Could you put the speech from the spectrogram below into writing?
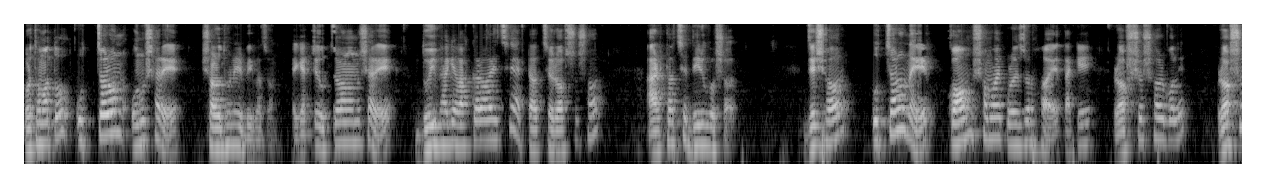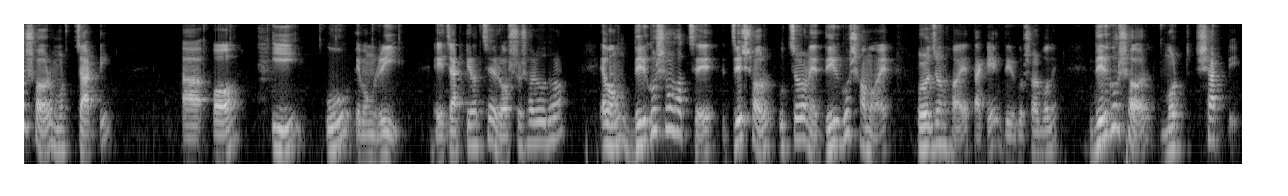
প্রথমত, উচ্চারণ অনুসারে স্বরধ্বনির বিভাজন। এক্ষেত্রে উচ্চারণ অনুসারে দুই ভাগে ভাগ করা হয়েছে, একটা হচ্ছে রস্ব স্বর, আর একটা হচ্ছে দীর্ঘ স্বর। যে স্বর উচ্চারণে কম সময় প্রয়োজন হয়, তাকে রস্ব স্বর বলে। রস্ব স্বর মোট চারটি অ, ই, উ এবং রি। এই চারটি হচ্ছে রস্ব স্বরের উদাহরণ। এবং দীর্ঘস্বর হচ্ছে যে স্বর উচ্চারণে দীর্ঘ সময় প্রয়োজন হয় তাকে দীর্ঘস্বর বলে। দীর্ঘস্বর মোট ষাটটি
